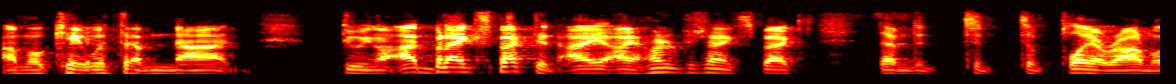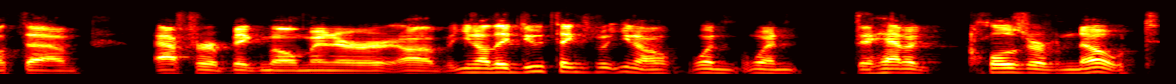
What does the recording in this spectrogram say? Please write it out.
I'm okay with them not doing. I, but I expect it. I, I 100% expect them to, to, to play around with them after a big moment, or uh, you know, they do things. But you know, when when they had a closer of note,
